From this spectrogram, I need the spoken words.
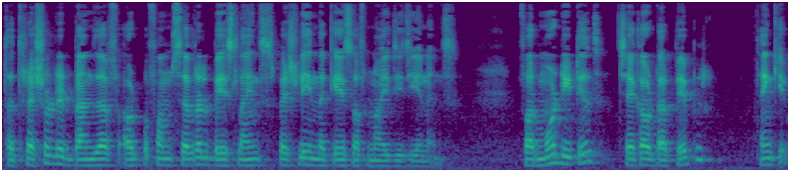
the threshold thresholded Banzhaf outperforms several baselines, especially in the case of noisy GNNs. For more details, check out our paper. Thank you.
